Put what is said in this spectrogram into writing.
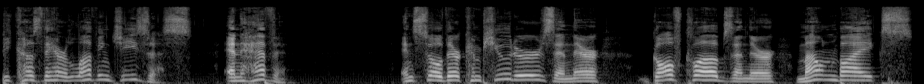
because they are loving Jesus and heaven. And so, their computers and their golf clubs and their mountain bikes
